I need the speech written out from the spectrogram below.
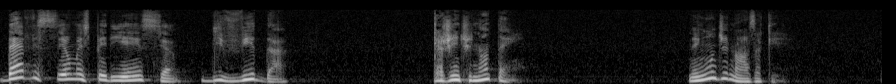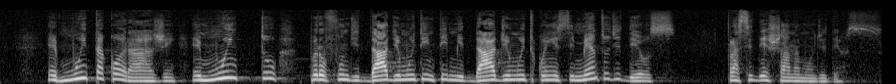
Deve ser uma experiência de vida que a gente não tem. Nenhum de nós aqui. É muita coragem, é muito profundidade, muita intimidade, muito conhecimento de Deus para se deixar na mão de Deus.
